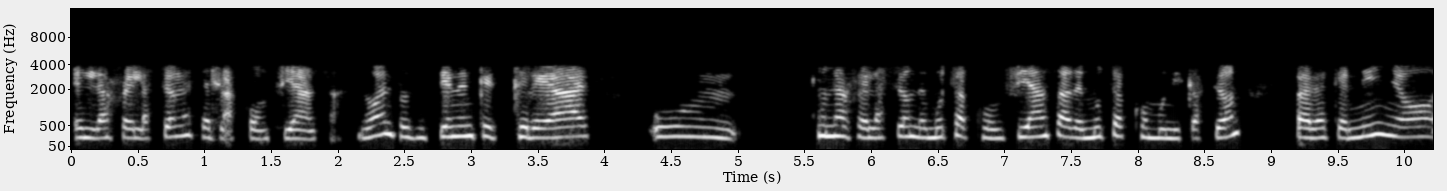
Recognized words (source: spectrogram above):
en las relaciones es la confianza, ¿no? Entonces tienen que crear un, una relación de mucha confianza, de mucha comunicación, para que el niño,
